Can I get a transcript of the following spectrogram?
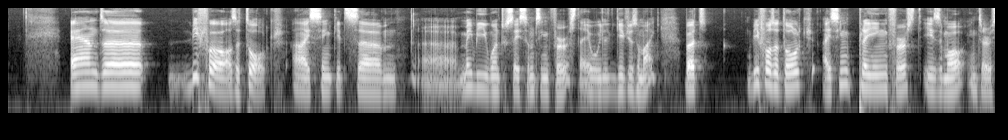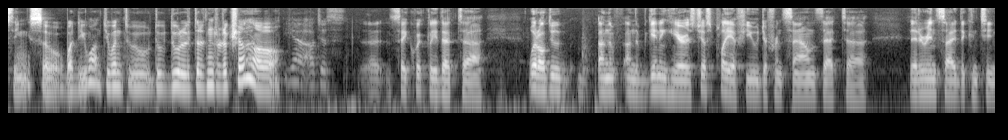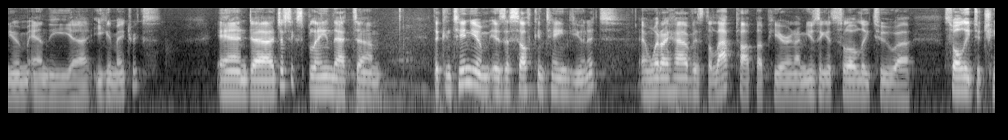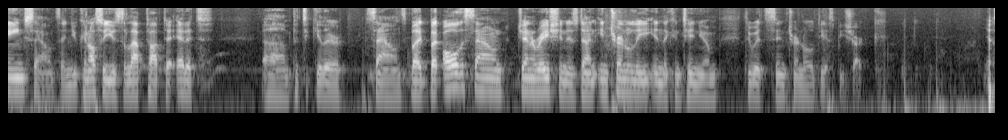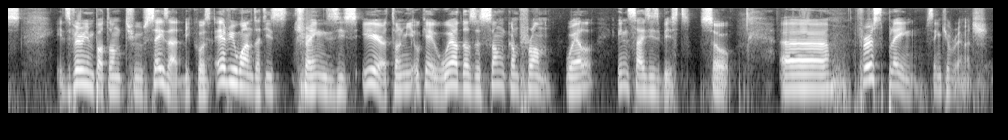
And uh, before the talk, I think it's um, uh, maybe you want to say something first. I will give you the mic, but before the talk, I think playing first is more interesting. So, what do you want? Do you want to do, do a little introduction, or? Yeah, I'll just uh, say quickly that uh, what I'll do on the on the beginning here is just play a few different sounds that uh, that are inside the continuum and the uh, Eagan matrix and uh, just explain that um, the Continuum is a self-contained unit, and what I have is the laptop up here, and I'm using it slowly to uh, to change sounds, and you can also use the laptop to edit um, particular sounds. But but all the sound generation is done internally in the Continuum through its internal DSP SHARC. It's very important to say that because everyone that is trying this here told me, okay, where does the sound come from? Well, inside this beast. So, uh, first playing. Thank you very much.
